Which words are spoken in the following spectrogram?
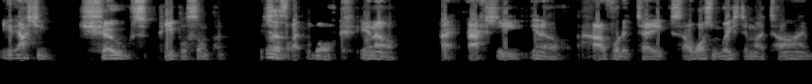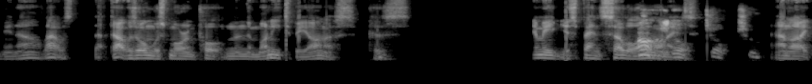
you can actually show people something. It's yeah. just like look, you know. I actually, you know, have what it takes. I wasn't wasting my time, you know. That was that, that was almost more important than the money, to be honest. Because I mean, you spend so long oh, on sure, it, sure, sure. and like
